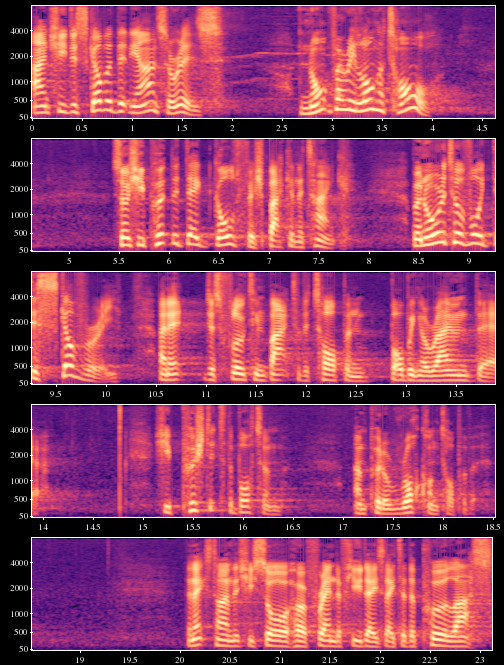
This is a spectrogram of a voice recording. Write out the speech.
And she discovered that the answer is not very long at all. So she put the dead goldfish back in the tank. But in order to avoid discovery, and it just floating back to the top and bobbing around there. She pushed it to the bottom and put a rock on top of it. The next time that she saw her friend a few days later, the poor lass,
